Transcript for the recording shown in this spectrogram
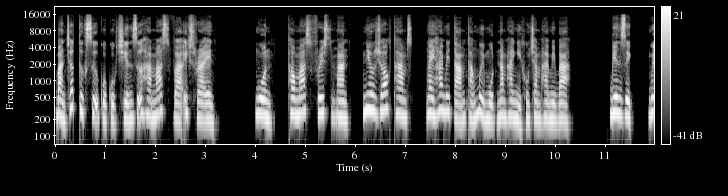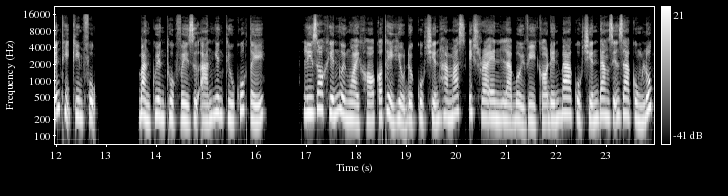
Bản chất thực sự của cuộc chiến giữa Hamas và Israel. Nguồn Thomas Friedman, New York Times, ngày 28 tháng 11 năm 2023. Biên dịch Nguyễn Thị Kim Phụ. Bản quyền thuộc về dự án nghiên cứu quốc tế. Lý do khiến người ngoài khó có thể hiểu được cuộc chiến Hamas-Israel là bởi vì có đến 3 cuộc chiến đang diễn ra cùng lúc,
